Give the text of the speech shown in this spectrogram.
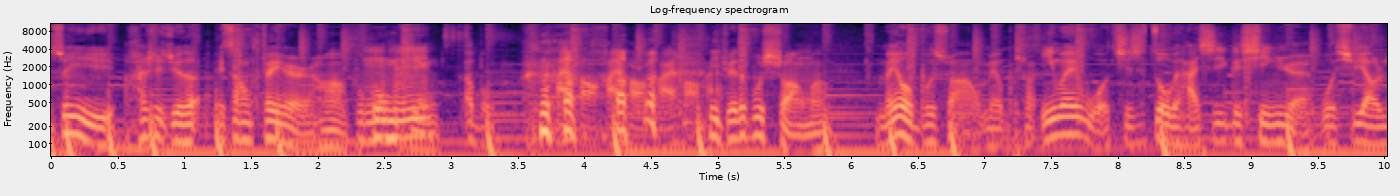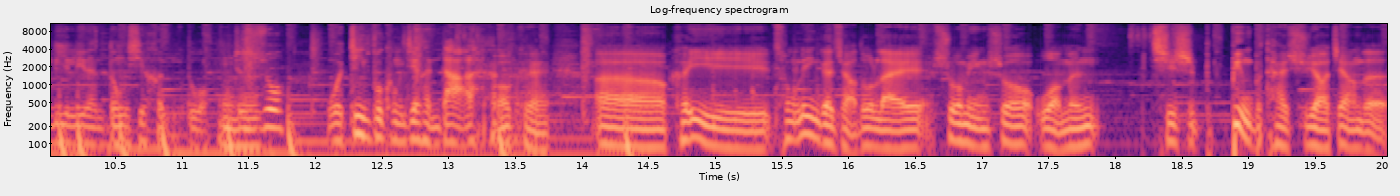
所以还是觉得 it's unfair 哈，不公平。嗯啊不，还好还好 还好，你觉得不爽吗？没有不爽，我没有不爽，因为我其实作为还是一个新人，我需要历练的东西很多，嗯就是说我进步空间很大了。OK，呃，可以从另一个角度来说明说，我们其实并不太需要这样的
